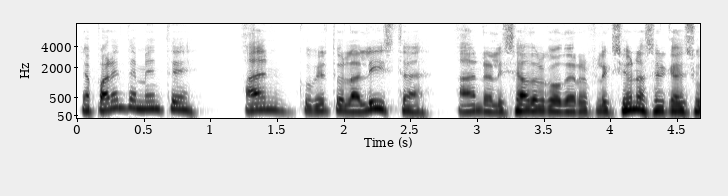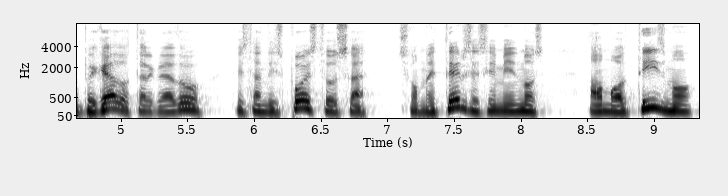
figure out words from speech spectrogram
Y aparentemente han cubierto la lista, han realizado algo de reflexión acerca de su pecado, tal grado que están dispuestos a someterse a sí mismos a un bautismo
